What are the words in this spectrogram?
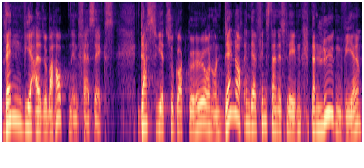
Wenn wir also behaupten in Vers 6, dass wir zu Gott gehören und dennoch in der Finsternis leben, dann lügen wir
